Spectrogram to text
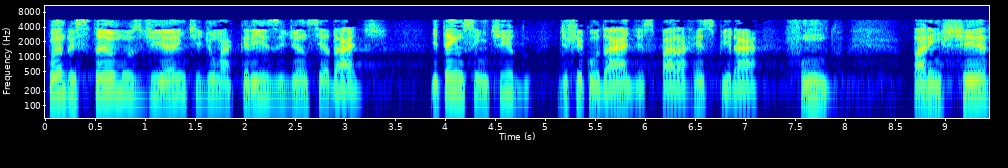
quando estamos diante de uma crise de ansiedade e tenham sentido dificuldades para respirar fundo, para encher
